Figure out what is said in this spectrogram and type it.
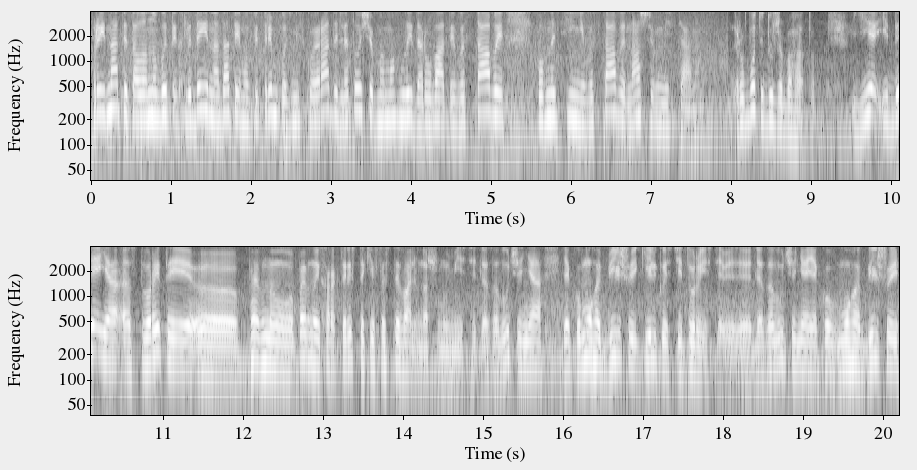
приєднати талановитих людей, надати йому підтримку з міської ради для того, щоб ми могли дарувати вистави, повноцінні вистави нашим містянам. Роботи дуже багато. Є ідея е, створити е, певну, певної характеристики фестиваль в нашому місті для залучення якомога більшої кількості туристів, е, для залучення якомога більшої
